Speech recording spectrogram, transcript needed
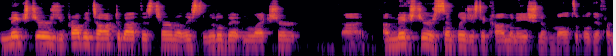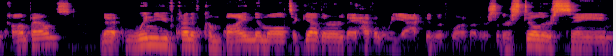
mixtures, you probably talked about this term at least a little bit in lecture. Uh, a mixture is simply just a combination of multiple different compounds that when you've kind of combined them all together, they haven't reacted with one another. So they're still their same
